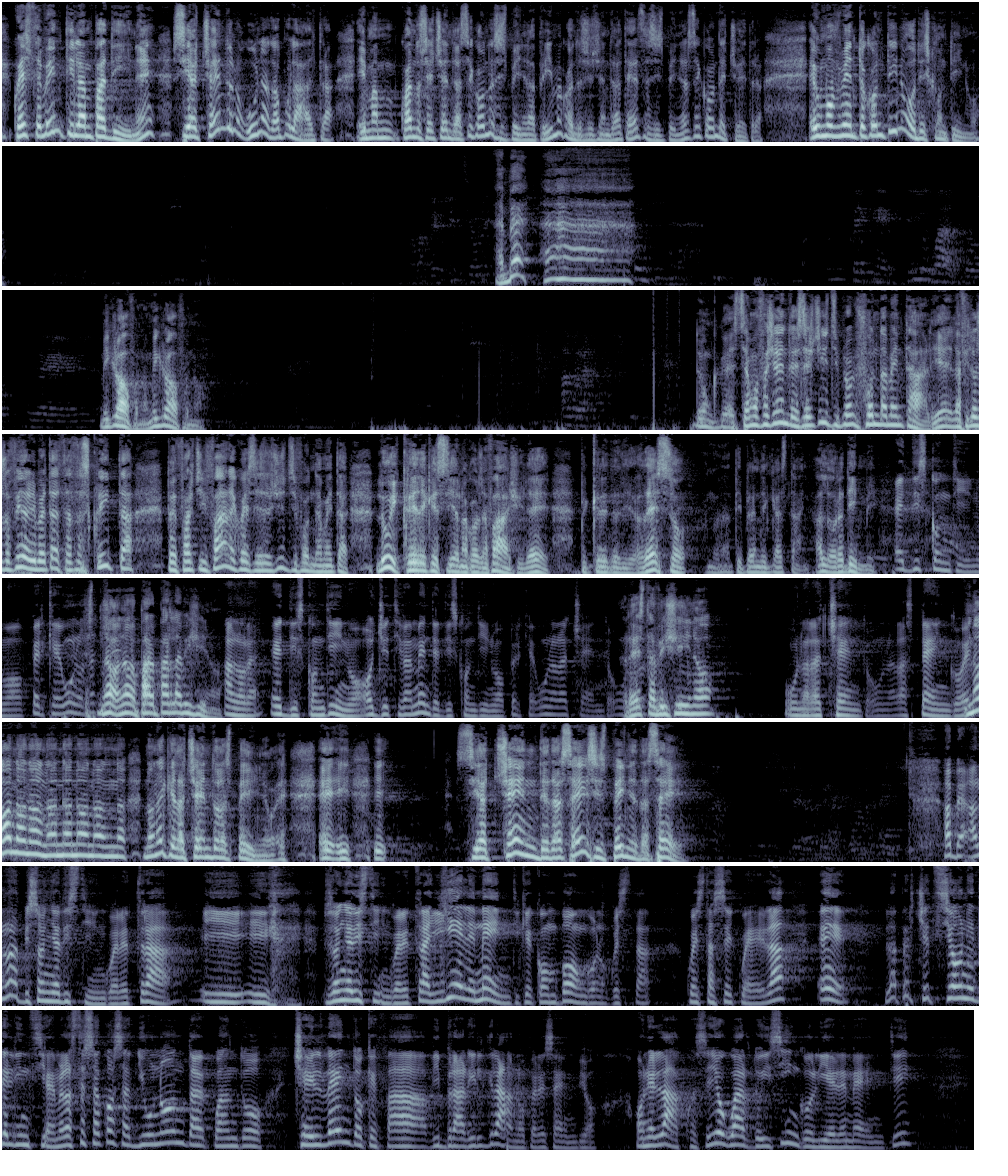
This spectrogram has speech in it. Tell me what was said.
Queste 20 lampadine si accendono una dopo l'altra e man- quando si accende la seconda si spegne la prima, quando si accende la terza si spegne la seconda, eccetera. È un movimento continuo o discontinuo? Eh beh, ah. Microfono, microfono. Dunque, stiamo facendo esercizi proprio fondamentali. Eh? La filosofia della libertà è stata scritta per farci fare questi esercizi fondamentali. Lui crede che sia una cosa facile, eh? credo Dio. Adesso ti prendo in castagna. Allora dimmi. È discontinuo perché uno. No, no, parla, vicino. Allora, è discontinuo, oggettivamente è discontinuo perché uno l'accendo. Uno Resta vicino. Una l'accendo, una la spengo. E... No, no, no, no, no, no, no, non è che l'accendo la spegno. È, si accende da sé si spegne da sé. Vabbè, allora bisogna distinguere, tra i, i, bisogna distinguere tra gli elementi che compongono questa, questa sequela e la percezione dell'insieme. La stessa cosa di un'onda quando c'è il vento che fa vibrare il grano, per esempio, o nell'acqua. Se io guardo i singoli elementi,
